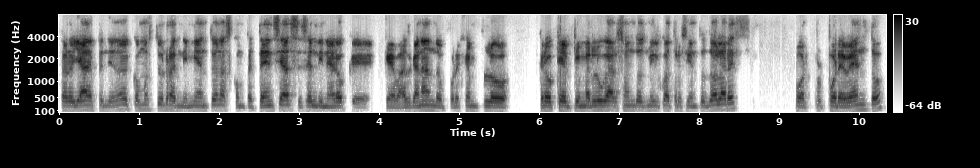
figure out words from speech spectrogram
pero ya dependiendo de cómo es tu rendimiento en las competencias, es el dinero que, que vas ganando. Por ejemplo, creo que el primer lugar son 2.400 dólares por, por, evento,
